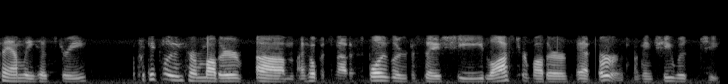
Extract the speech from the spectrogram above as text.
family history, particularly her mother, um, I hope it's not a spoiler to say she lost her mother at birth. I mean, she was she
